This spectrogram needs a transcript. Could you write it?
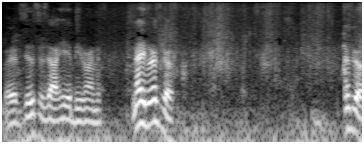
But if Zeus is out here, be running. Navy, let's go. Let's go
